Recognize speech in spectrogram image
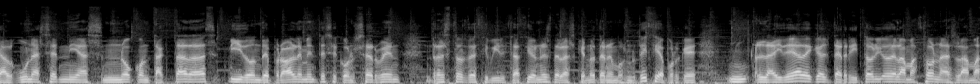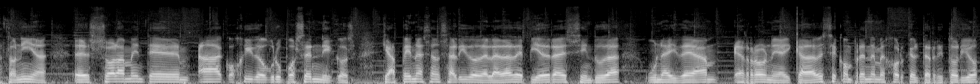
algunas etnias no contactadas y donde probablemente se conserven restos de civilizaciones de las que no tenemos noticia, porque mm, la idea de que el territorio del Amazonas, la Amazonía, eh, solamente ha acogido grupos étnicos que apenas han salido de la edad de piedra es sin duda una idea errónea y cada vez se comprende mejor que el territorio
